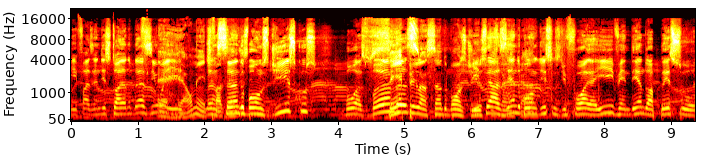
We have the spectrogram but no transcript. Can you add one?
E fazendo história no Brasil É, aí. realmente, Lançando bons discos, boas bandas. Sempre lançando bons e discos. trazendo né, cara? bons discos de fora aí, vendendo a preço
